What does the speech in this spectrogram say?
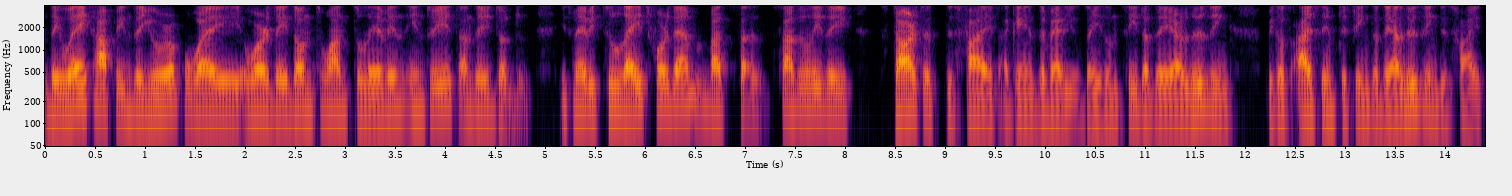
they wake up in the Europe where where they don't want to live in into it and they don't it's maybe too late for them but suddenly they started this fight against the values. They don't see that they are losing because I simply think that they are losing this fight.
